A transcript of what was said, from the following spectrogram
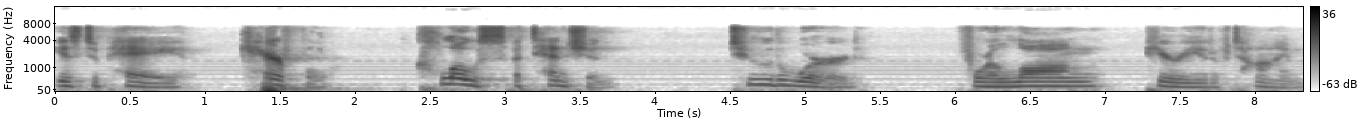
is to pay careful, close attention to the Word for a long period of time.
